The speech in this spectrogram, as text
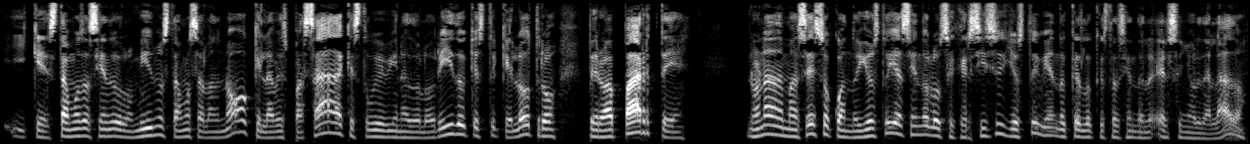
y que estamos haciendo lo mismo, estamos hablando, no, que la vez pasada, que estuve bien adolorido, que esto y que el otro, pero aparte, no nada más eso, cuando yo estoy haciendo los ejercicios, yo estoy viendo qué es lo que está haciendo el señor de al lado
